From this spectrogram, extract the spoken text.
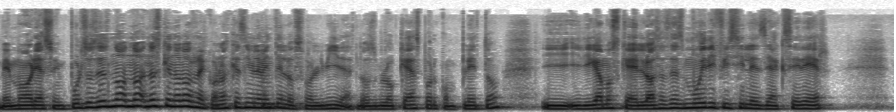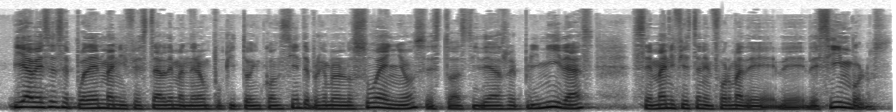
memorias o impulsos. No, no, no es que no los reconozcas, simplemente los olvidas, los bloqueas por completo y, y digamos que los haces muy difíciles de acceder y a veces se pueden manifestar de manera un poquito inconsciente. Por ejemplo, en los sueños, estas ideas reprimidas se manifiestan en forma de, de- de símbolos.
